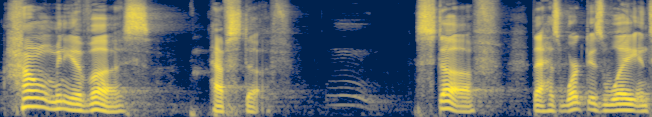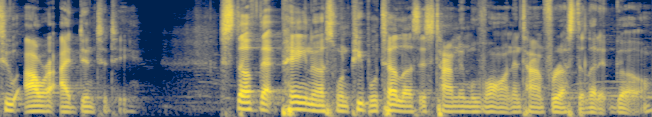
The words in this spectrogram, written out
How many of us have stuff? Stuff that has worked its way into our identity stuff that pain us when people tell us it's time to move on and time for us to let it go.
